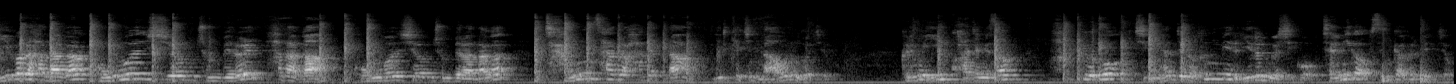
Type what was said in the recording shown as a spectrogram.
이걸 하다가 공무원 시험 준비를 하다가 공무원 시험 준비를 하다가 장사를 하겠다 이렇게 지금 나오는 거죠. 그리고 이 과정에서 학교도 지금 현재는 흥미를 잃은 것이고 재미가 없으니까 그렇겠죠.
